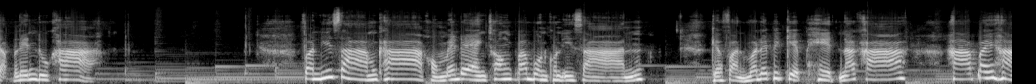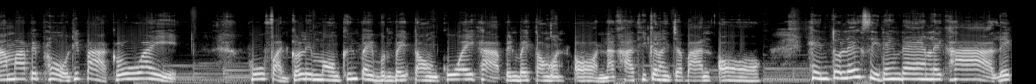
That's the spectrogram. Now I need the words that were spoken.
จับเล่นดูค่ะฝันที่ 3 ค่ะ ของแม่แดงช่องป้าบนคนอีสาน แกฝันว่าได้ไปเก็บเห็ดนะคะ หาไปหามาไปโผล่ที่ป่ากล้วย ผู้ฝันก็เลยมองขึ้นไปบนใบตองกล้วยค่ะ เป็นใบตองอ่อนๆนะคะ ที่กำลังจะบานออก เห็นตัวเลขสีแดงๆเลยค่ะ เลข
